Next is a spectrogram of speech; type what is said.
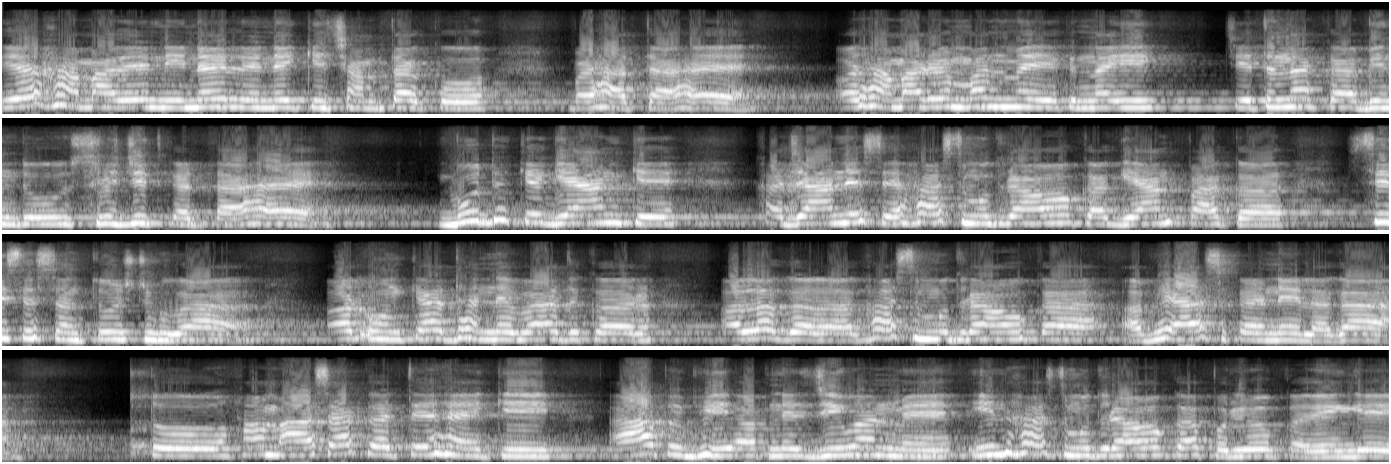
यह हमारे निर्णय लेने की क्षमता को बढ़ाता है और हमारे मन में एक नई चेतना का बिंदु सृजित करता है। बुद्ध के ज्ञान के खजाने से हस्त मुद्राओं का ज्ञान पाकर शिष्य संतुष्ट हुआ और उनका धन्यवाद कर अलग अलग हस्त मुद्राओं का अभ्यास करने लगा। तो हम आशा करते हैं कि आप भी अपने जीवन में इन हस्त मुद्राओं का प्रयोग करेंगे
